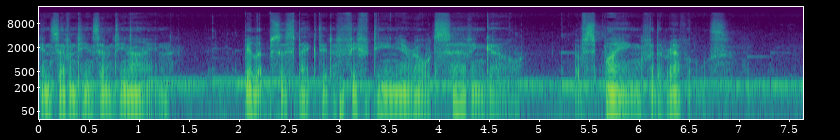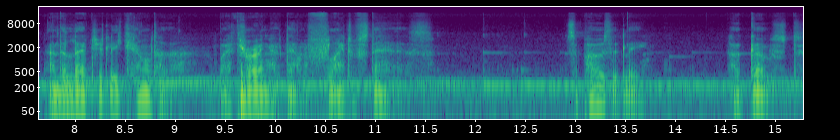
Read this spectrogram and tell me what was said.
In 1779, Billop suspected a 15 year old serving girl of spying for the rebels and allegedly killed her by throwing her down a flight of stairs. Supposedly, her ghost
